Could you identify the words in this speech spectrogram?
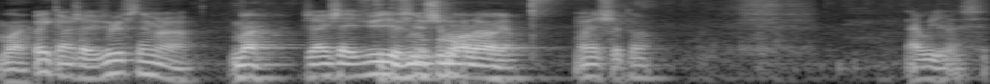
Ouais. Oui, quand j'avais vu le film là. Ouais. J'avais, vu les films chez moi, là, là. ouais. Ouais, je sais pas. Ah oui, là, c'est.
